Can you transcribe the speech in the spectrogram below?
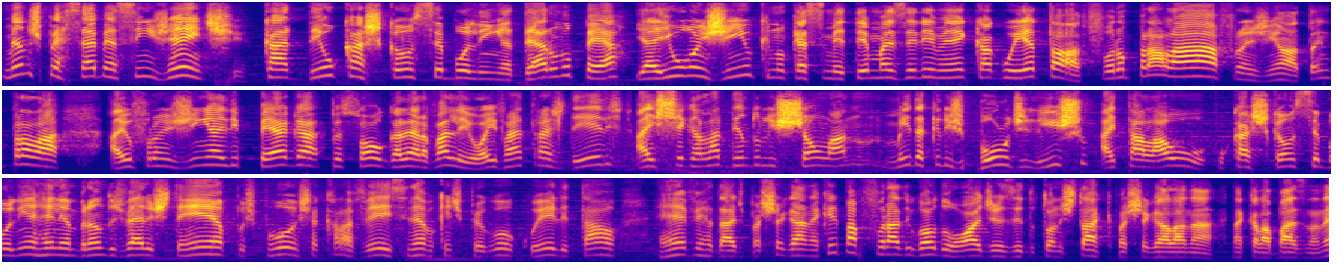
menos percebem assim, gente, cadê o Cascão e Cebolinha? Deram no pé. E aí o anjinho, que não quer se meter, mas ele meio cagueta, ó, foram pra lá, franjinha, ó, tá indo pra lá. Aí o franjinha, ele pega, pessoal, galera, valeu. Aí vai atrás deles, aí chega lá dentro do lixão, lá no meio daqueles bolos de lixo. Aí tá lá o, o Cascão e Cebolinha relembrando os velhos tempos. Poxa, aquela vez, se lembra que a gente pegou com ele e tal? É verdade, pra chegar naquele papo furado igual do Rogers e do Tony Stark, pra chegar lá na, naquela base na neve.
